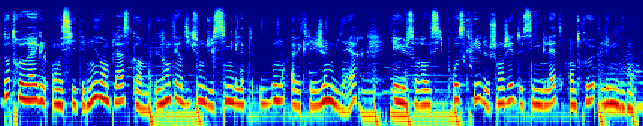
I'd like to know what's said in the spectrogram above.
D'autres règles ont aussi été mises en place comme l'interdiction du singlet long avec les genouillères et il sera aussi proscrit de changer de singlet entre les mouvements.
